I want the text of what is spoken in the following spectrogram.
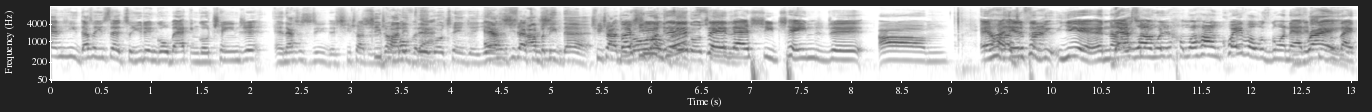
and he that's what he said. So you didn't go back and go change it, and that's what she that she tried to She jump probably did that. go change it, And that's what yes. she tried I to- believe she- that. She tried to but roll she over they that. go did say that she changed it. Um. In And her interview, yeah, and uh, That's when, what- when, when her and Quavo was going at it, she was like,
